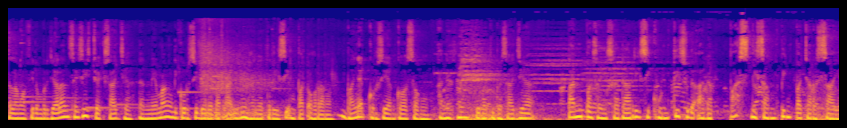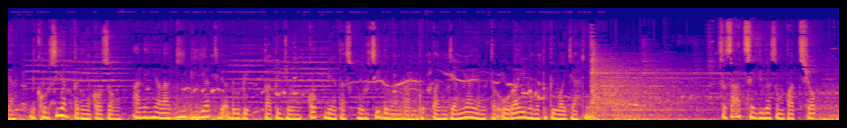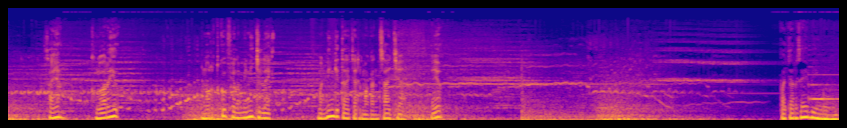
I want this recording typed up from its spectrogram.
Selama film berjalan, saya sih cuek saja. Dan memang di kursi deretan A ini hanya terisi empat orang. Banyak kursi yang kosong. Anehnya, tiba-tiba saja, tanpa saya sadari si Kunti sudah ada pas di samping pacar saya. Di kursi yang tadinya kosong. Anehnya lagi, dia tidak duduk, tapi jongkok di atas kursi dengan rambut panjangnya yang terurai menutupi wajahnya. Sesaat saya juga sempat shock. Sayang, keluar yuk Menurutku film ini jelek Mending kita cari makan saja Ayo Pacar saya bingung.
